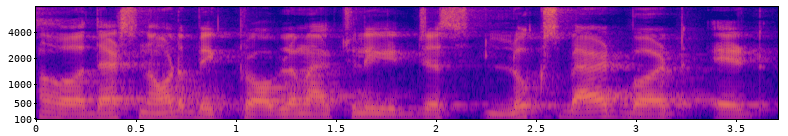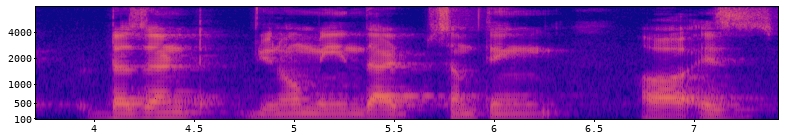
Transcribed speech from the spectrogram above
uh, that's not a big problem. Actually, it just looks bad, but it doesn't, you know, mean that something uh, is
